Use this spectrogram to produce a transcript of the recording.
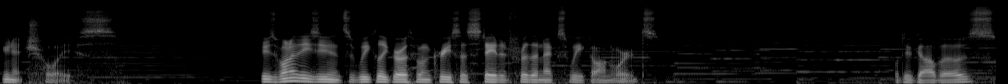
Unit choice. Choose one of these units. Weekly growth will increase as stated for the next week onwards. We'll do gobos.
